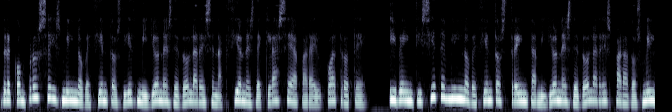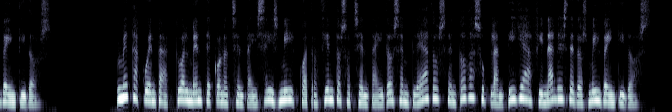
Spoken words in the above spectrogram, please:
recompró 6.910 millones de dólares en acciones de clase A para el 4T y 27.930 millones de dólares para 2022. Meta cuenta actualmente con 86.482 empleados en toda su plantilla a finales de 2022.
